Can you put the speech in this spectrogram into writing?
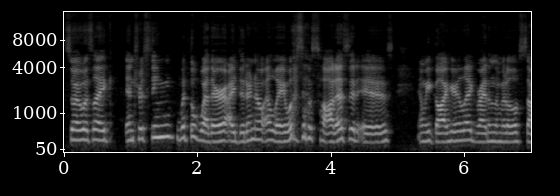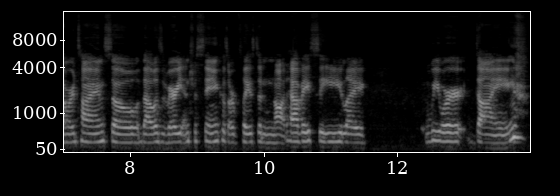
So it was like interesting with the weather. I didn't know LA was as hot as it is. And we got here like right in the middle of summertime. So that was very interesting because our place did not have AC. Like we were dying.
